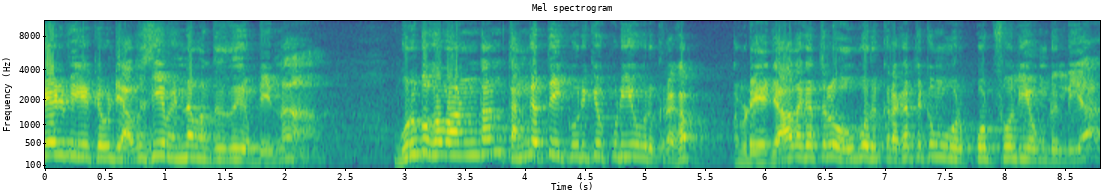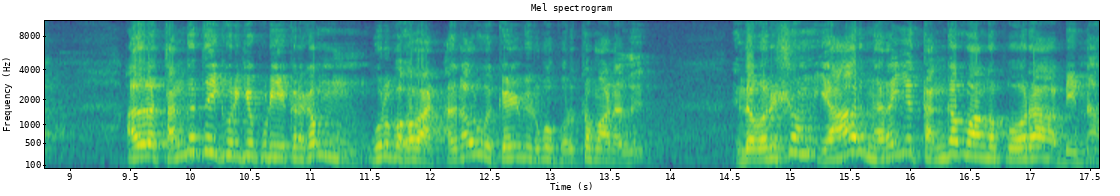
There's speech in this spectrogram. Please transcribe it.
கேள்வி கேட்க வேண்டிய அவசியம் என்ன வந்தது அப்படின்னா குரு பகவான் தான் தங்கத்தை குறிக்கக்கூடிய ஒரு கிரகம். நம்முடைய ஜாதகத்தில் ஒவ்வொரு கிரகத்துக்கும் ஒரு போர்ட்ஃபோலியோ உண்டு இல்லையா? அதில் தங்கத்தை குறிக்கக்கூடிய கிரகம் குரு பகவான். அதனால் உங்கள் கேள்வி ரொம்ப பொருத்தமானது. இந்த வருஷம் யார் நிறைய தங்கம் வாங்க போகிறா அப்படின்னா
